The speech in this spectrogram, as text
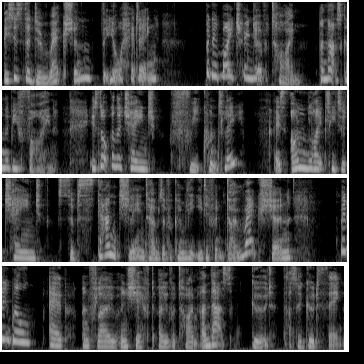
this is the direction that you're heading but it might change over time, and that's going to be fine. It's not going to change frequently. It's unlikely to change substantially in terms of a completely different direction, but it will ebb and flow and shift over time, and that's good. That's a good thing.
